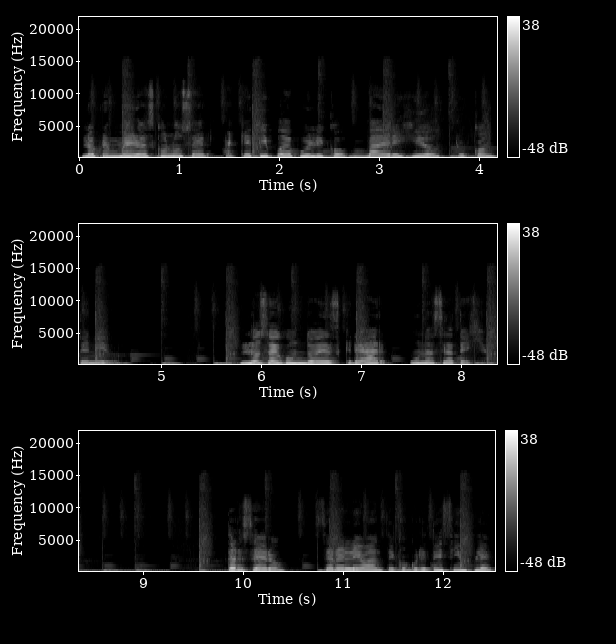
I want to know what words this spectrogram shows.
Lo primero es conocer a qué tipo de público va dirigido tu contenido. Lo segundo es crear una estrategia. Tercero, ser relevante, concreto y simple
